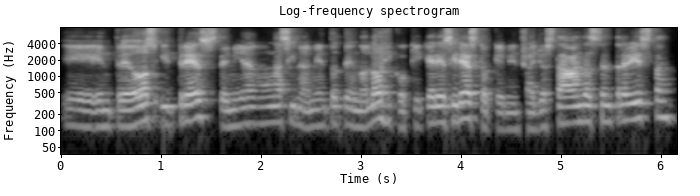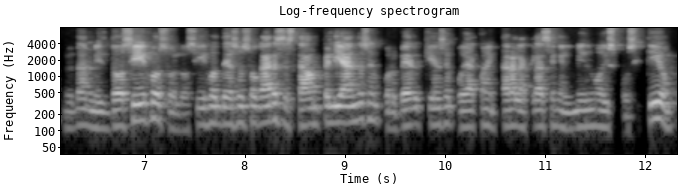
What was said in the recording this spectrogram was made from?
eh, entre dos y tres, tenían un hacinamiento tecnológico. ¿Qué quiere decir esto? Que mientras yo estaba dando esta entrevista, mis dos hijos o los hijos de esos hogares estaban peleándose por ver quién se podía conectar a la clase en el mismo dispositivo.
